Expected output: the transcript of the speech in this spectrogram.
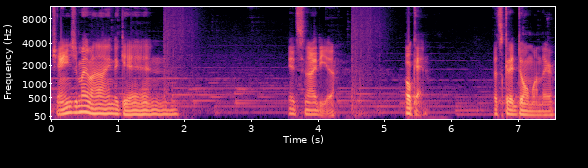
Changing my mind again. It's an idea. Okay. Let's get a dome on there.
